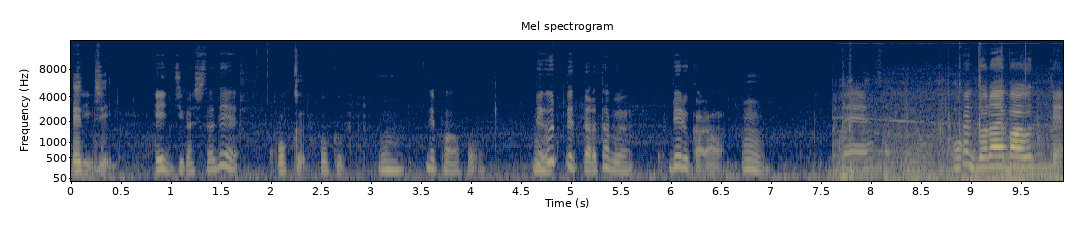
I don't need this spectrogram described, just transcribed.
エッジ。エッジが下で奥。奥。うん。でパー4で、うん。打ってったら多分出るから。うん。これドライバー打って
